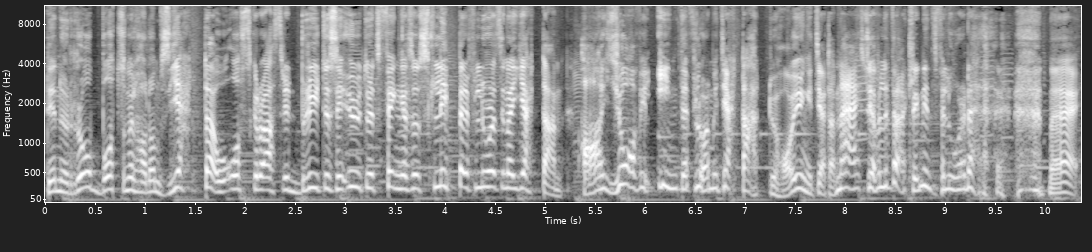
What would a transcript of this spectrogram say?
det är en robot som vill ha dems hjärta och Oscar och Astrid bryter sig ut ur ett fängelse och slipper förlora sina hjärtan. Ja, jag vill inte förlora mitt hjärta. Du har ju inget hjärta. Nej, så jag vill verkligen inte förlora det. Nej.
